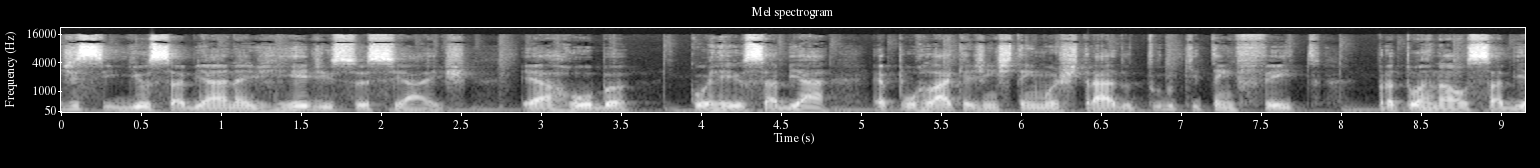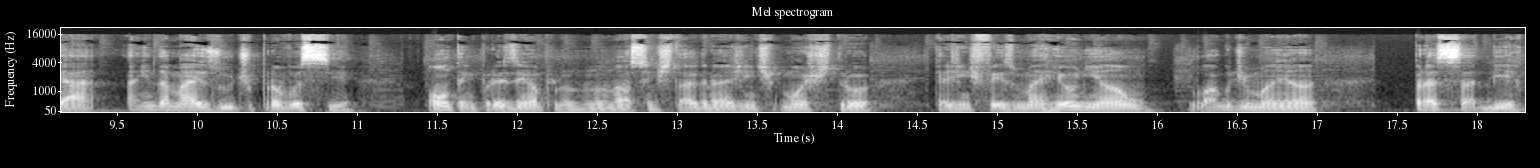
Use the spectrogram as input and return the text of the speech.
de seguir o Sabiá nas redes sociais, é arroba Correio Sabiá. É por lá que a gente tem mostrado tudo o que tem feito para tornar o Sabiá ainda mais útil para você. Ontem, por exemplo, no nosso Instagram, a gente mostrou que a gente fez uma reunião logo de manhã para saber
